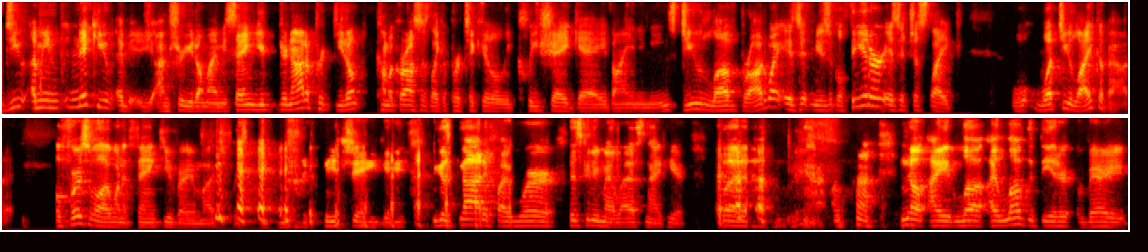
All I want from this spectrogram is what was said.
Do you? I mean, Nick, you. I mean, I'm sure you don't mind me saying you. You're not a. You don't come across as like a particularly cliche gay by any means. Do you love Broadway? Is it musical theater? Is it just like? wh- What do you like about it? Well, first of all, I want to thank you very much for speaking to cliche game because God, if I were, this could be my last night here. But uh, no, I love I love the theater very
